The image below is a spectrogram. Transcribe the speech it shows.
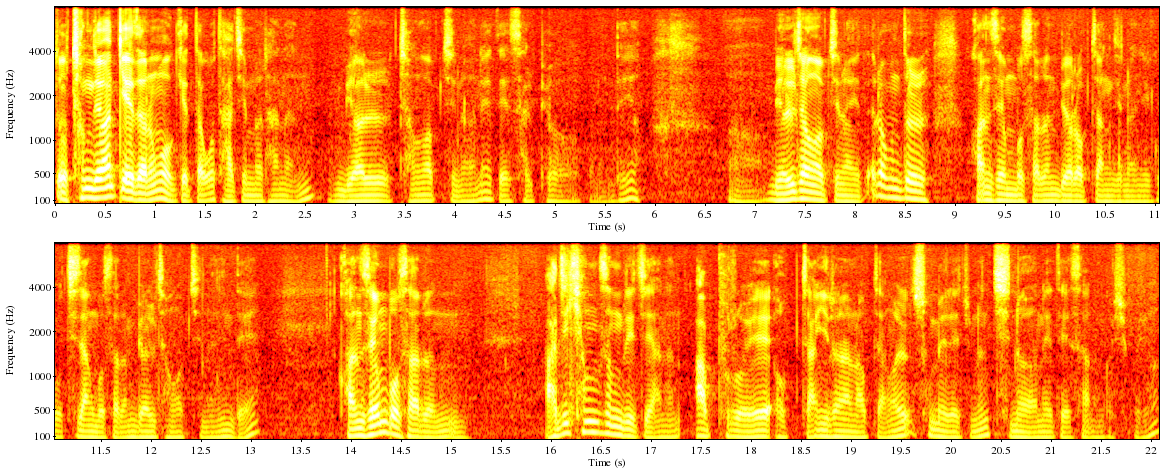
또 청정한 깨달음을 얻겠다고 다짐을 하는 멸정업진언에 대해 살펴보는데요. 어, 멸정업진언이 여러분들 관세음보살은 멸업장진언이고 지장보살은 멸정업진언인데 관세음보살은 아직 형성되지 않은 앞으로의 업장, 일어난 업장을 소멸해주는 진언에 대해서 하는 것이고요.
